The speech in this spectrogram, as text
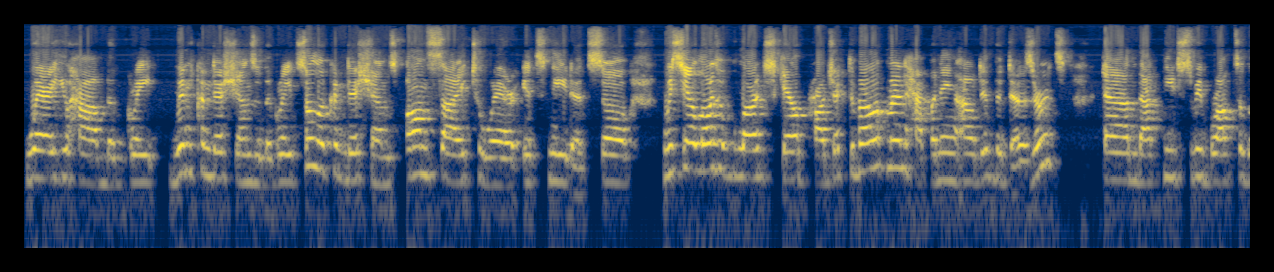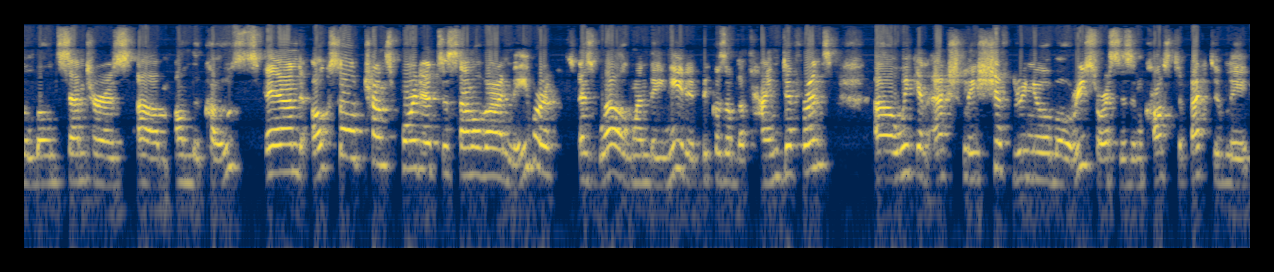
where you have the great wind conditions or the great solar conditions on site to where it's needed. So we see a lot of large scale project development happening out in the deserts and that needs to be brought to the load centers um, on the coasts and also transported to some of our neighbors as well when they need it because of the time difference. Uh, we can actually shift renewable resources and cost effectively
